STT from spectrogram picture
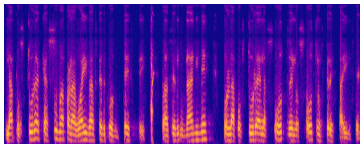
la postura que asuma Paraguay va a ser conteste, va a ser unánime con la postura de, de los otros tres países.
